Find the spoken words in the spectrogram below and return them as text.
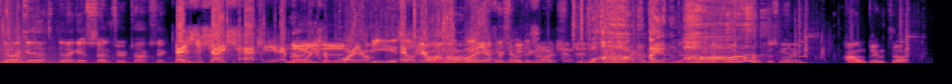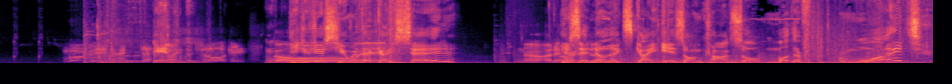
Did I get? Did I get censored toxic? This guy's hacking. Everyone you didn't. report him. He is on Everyone report yeah, him. hey, for noticing. Search and destroy. What? I, huh? This morning. I don't think so. Move in and decimate the target. Go Did you just hear what that guy said? No, I didn't. He said, no, this guy is on console. Mother... What?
